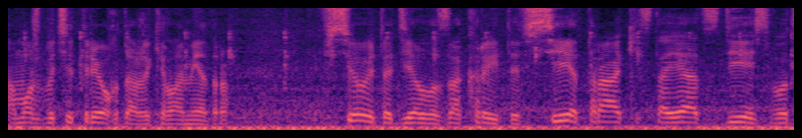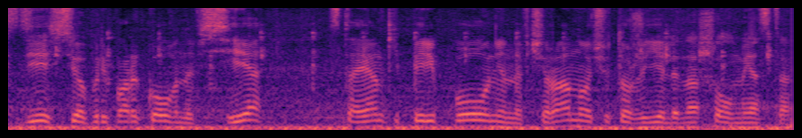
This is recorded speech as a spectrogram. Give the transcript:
а может быть и трех даже километров. Все это дело закрыто, все траки стоят здесь, вот здесь все припарковано, все стоянки переполнены. Вчера ночью тоже еле нашел место.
